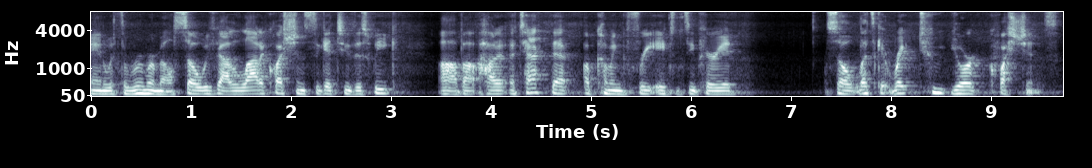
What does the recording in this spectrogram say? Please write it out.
and with the rumor mill. So we've got a lot of questions to get to this week uh, about how to attack that upcoming free agency period. So let's get right to your questions.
